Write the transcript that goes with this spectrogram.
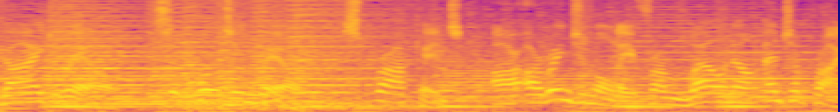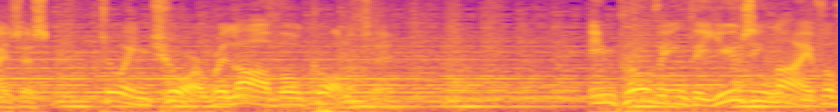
guide wheel, supporting wheel, sprockets are originally from well-known enterprises to ensure reliable quality. Improving the using life of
